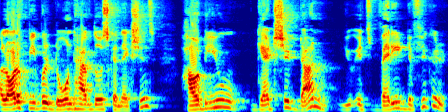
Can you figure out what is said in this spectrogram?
a lot of people don't have those connections how do you get shit done you, it's very difficult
